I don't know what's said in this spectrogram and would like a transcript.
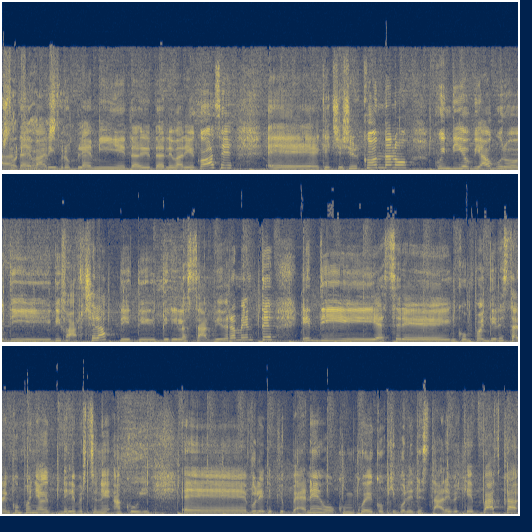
stacchi dai vari testa. problemi e da- dalle varie cose eh, che ci circondano. Quindi io vi auguro di, di farcela, di, di- di rilassarvi veramente e di, di restare in compagnia delle persone a cui eh, volete più bene o comunque con chi volete stare perché Pasqua,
